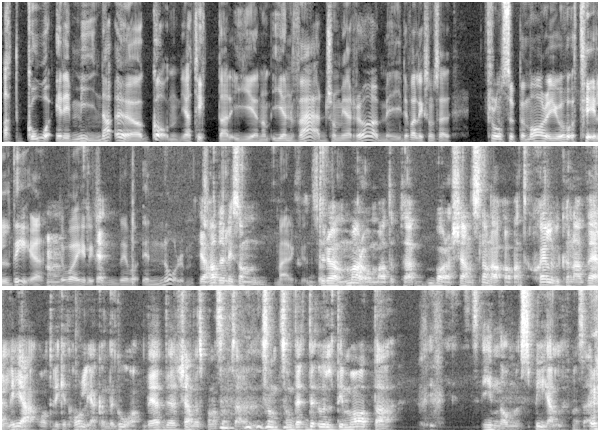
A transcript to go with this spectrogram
att gå, är det mina ögon jag tittar igenom i en värld som jag rör mig i? Det var liksom så här, från Super Mario till det. Mm. Det var liksom, det var enormt. Jag hade liksom märkligt. drömmar om att här, bara känslan av att själv kunna välja åt vilket håll jag kunde gå. Det, det kändes på något sätt så här, som, som det, det ultimata inom spel. Så här,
